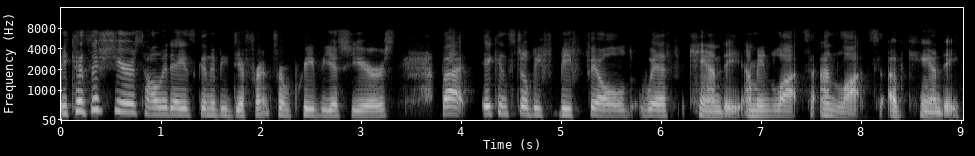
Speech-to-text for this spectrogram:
because this year's holiday is going to be different from previous years, but it can still be, be filled with candy. I mean, lots and lots of candy.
